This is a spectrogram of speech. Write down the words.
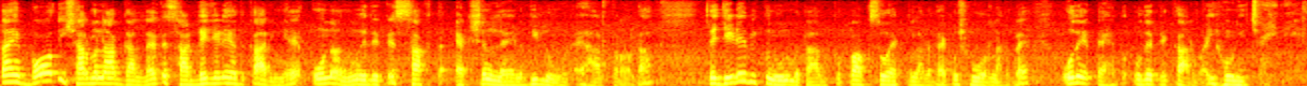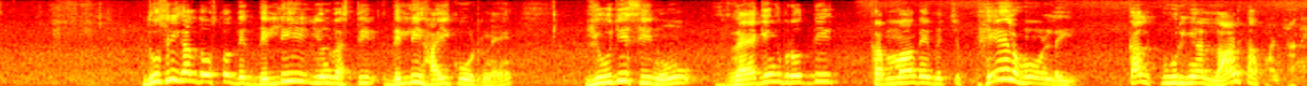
ਤਾਂ ਇਹ ਬਹੁਤ ਹੀ ਸ਼ਰਮਨਾਕ ਗੱਲ ਹੈ ਤੇ ਸਾਡੇ ਜਿਹੜੇ ਅਧਿਕਾਰੀ ਹੈ, ਉਹਨਾਂ ਨੂੰ ਇਹਦੇ ਤੇ ਸਖਤ ਐਕਸ਼ਨ ਲੈਣ ਦੀ ਲੋੜ ਹੈ ਹਰ ਤਰ੍ਹਾਂ ਦਾ। ਤੇ ਜਿਹੜੇ ਵੀ ਕਾਨੂੰਨ ਮੁਤਾਬਕ ਪਾਕਸੋ ਐਕਟ ਲੱਗਦਾ ਹੈ ਕੁਝ ਹੋਰ ਲੱਗਦਾ ਉਹਦੇ ਤਹਿਤ ਉਹਦੇ ਤੇ ਕਾਰਵਾਈ ਹੋਣੀ ਚਾਹੀਦੀ ਹੈ। ਦੂਸਰੀ ਗੱਲ ਦੋਸਤੋ, ਦਿ- Delhi university, Delhi high court ਨੇ UGC ਨੂੰ ਰੈਗਿੰਗ ਵਿਰੋਧੀ ਕੰਮਾਂ ਦੇ ਵਿੱਚ ਫੇਲ ਹੋਣ ਲਈ ਕੱਲ ਪੂਰੀਆਂ ਲਾਹਣਤਾਂ ਪਾਈਆਂ ਨੇ।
